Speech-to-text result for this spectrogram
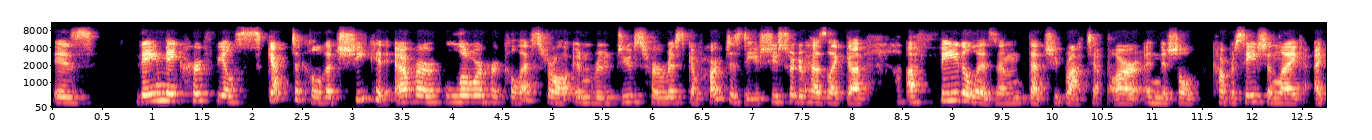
is they make her feel skeptical that she could ever lower her cholesterol and reduce her risk of heart disease. She sort of has like a, a fatalism that she brought to our initial conversation. Like, I,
